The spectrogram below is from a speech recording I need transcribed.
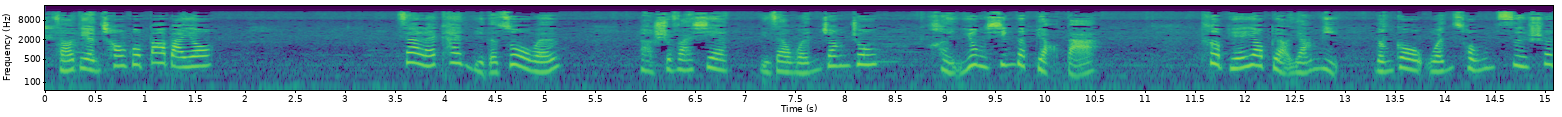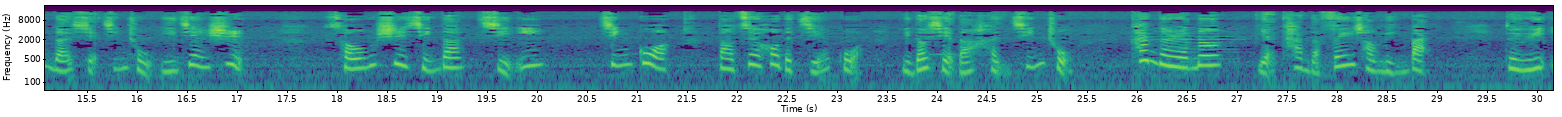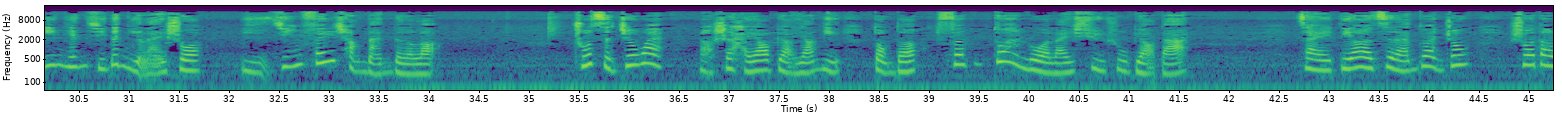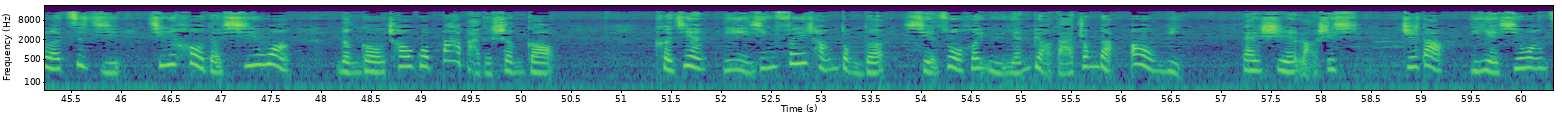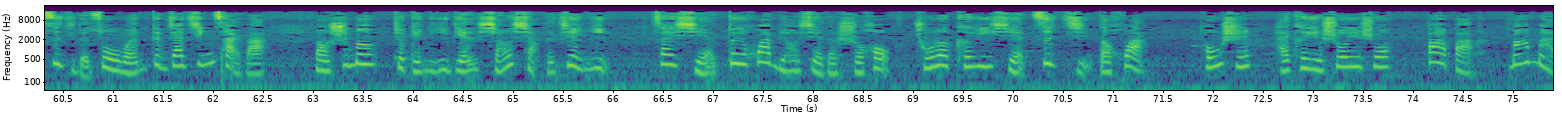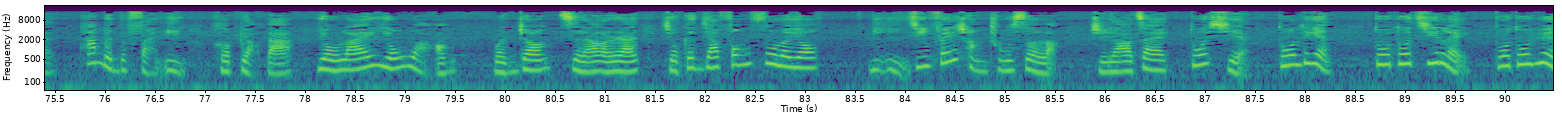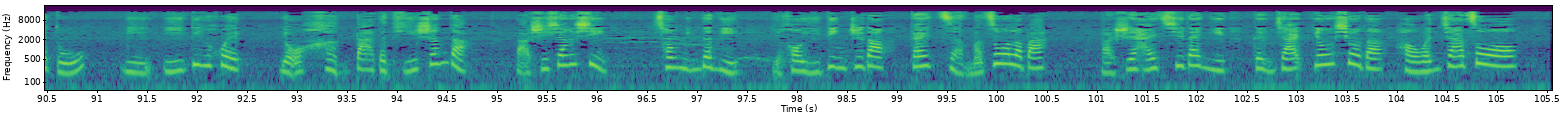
早点超过爸爸哟。再来看你的作文，老师发现你在文章中很用心的表达，特别要表扬你能够文从字顺的写清楚一件事。从事情的起因、经过到最后的结果，你都写得很清楚，看的人呢也看得非常明白。对于一年级的你来说，已经非常难得了。除此之外，老师还要表扬你懂得分段落来叙述表达。在第二自然段中，说到了自己今后的希望。能够超过爸爸的身高，可见你已经非常懂得写作和语言表达中的奥秘。但是老师知道你也希望自己的作文更加精彩吧？老师呢就给你一点小小的建议：在写对话描写的时候，除了可以写自己的话，同时还可以说一说爸爸妈妈他们的反应和表达。有来有往，文章自然而然就更加丰富了哟。你已经非常出色了，只要再多写、多练、多多积累、多多阅读，你一定会有很大的提升的。老师相信，聪明的你以后一定知道该怎么做了吧？老师还期待你更加优秀的好文佳作哦。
